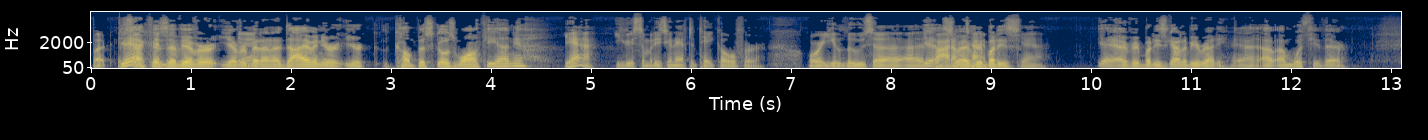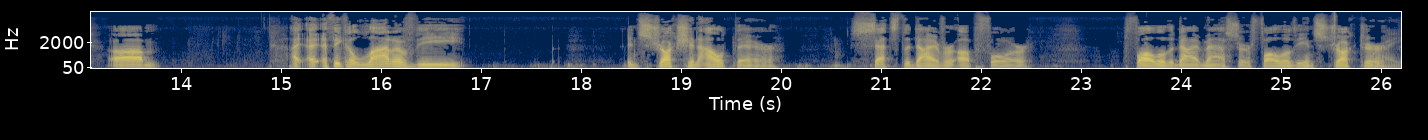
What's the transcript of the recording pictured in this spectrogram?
but Yeah, because have you ever you ever Yeah. been on a dive and your your compass goes wonky on you? yeah, you somebody's going to have to take over, or you lose a, a Yeah, bottom. so timer. everybody's- yeah, Yeah, everybody's got to be ready. Yeah, I, I'm with you there. Um, I I think a lot of the instruction out there sets the diver up for follow the dive master, follow the instructor, Right.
